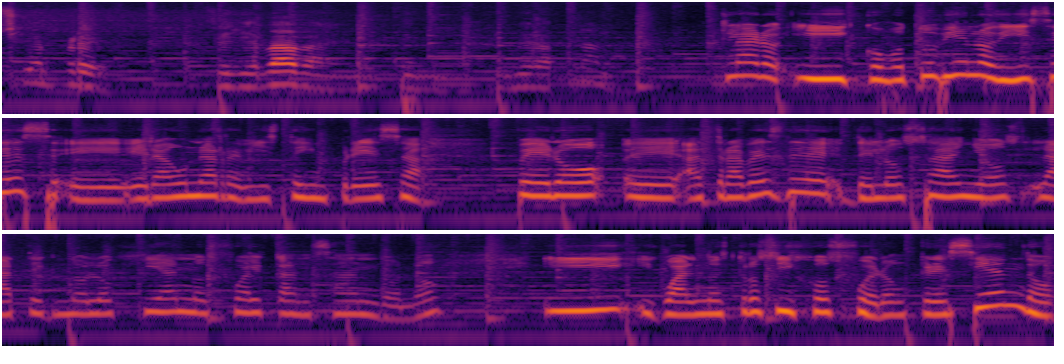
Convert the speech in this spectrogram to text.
siempre se llevaba en, en primera plana. Claro, y como tú bien lo dices, eh, era una revista impresa, pero eh, a través de, los años la tecnología nos fue alcanzando, ¿no? Y igual nuestros hijos fueron creciendo.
